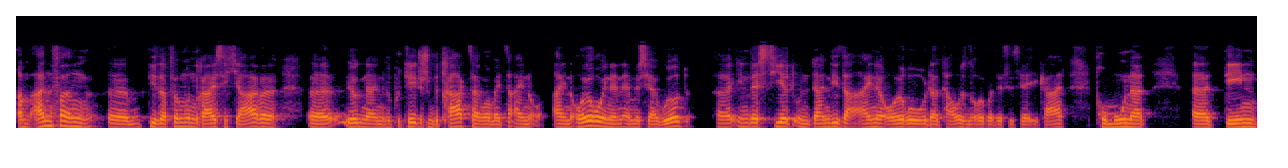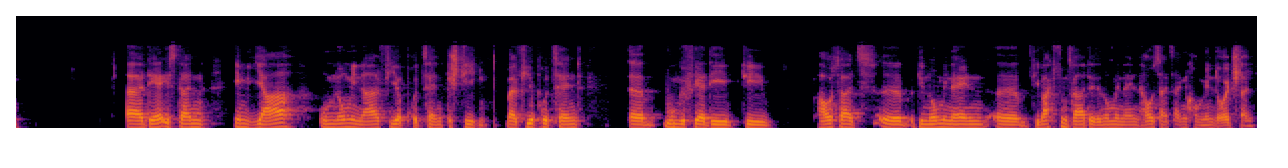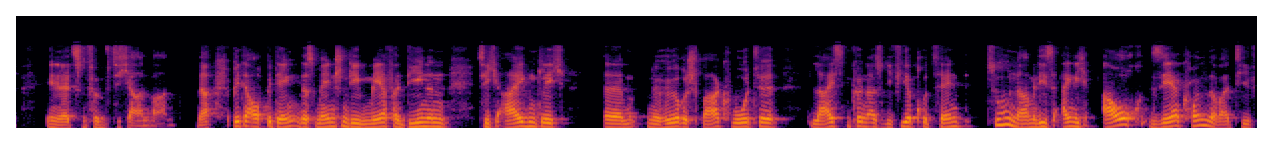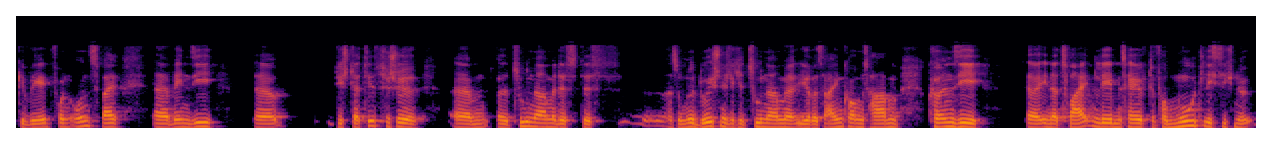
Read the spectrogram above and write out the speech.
am Anfang äh, dieser 35 Jahre äh, irgendeinen hypothetischen Betrag, sagen wir mal jetzt ein, ein Euro in den MSCI World äh, investiert und dann dieser eine Euro oder 1000 Euro, das ist ja egal, pro Monat, äh, den, äh, der ist dann im Jahr um nominal 4 Prozent gestiegen, weil 4 Prozent äh, ungefähr die, die Haushalts, die nominellen, die Wachstumsrate der nominellen Haushaltseinkommen in Deutschland in den letzten 50 Jahren waren. Na, bitte auch bedenken, dass Menschen, die mehr verdienen, sich eigentlich ähm, eine höhere Sparquote leisten können. Also die 4% Zunahme, die ist eigentlich auch sehr konservativ gewählt von uns, weil äh, wenn Sie äh, die statistische ähm, äh, Zunahme des, des, also nur durchschnittliche Zunahme Ihres Einkommens haben, können Sie äh, in der zweiten Lebenshälfte vermutlich sich eine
